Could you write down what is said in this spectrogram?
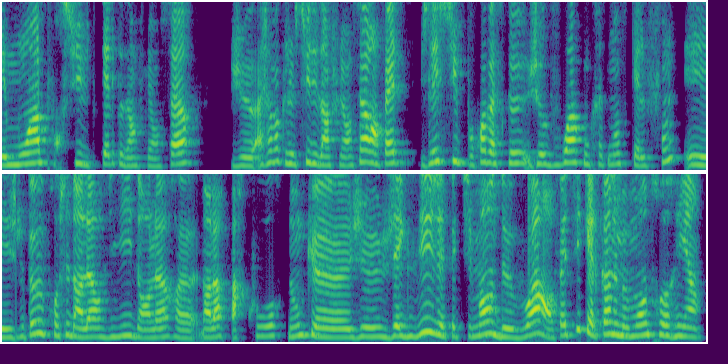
et moi, pour suivre quelques influenceurs, à chaque fois que je suis des influenceurs, en fait, je les suis. Pourquoi? Parce que je vois concrètement ce qu'elles font et je peux me projeter dans leur vie, dans leur, euh, dans leur parcours. Donc, euh, j'exige effectivement de voir, en fait, si quelqu'un ne me montre rien,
